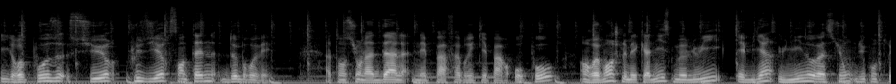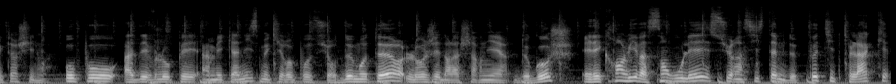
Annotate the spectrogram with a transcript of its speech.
Il repose sur plusieurs centaines de brevets. Attention, la dalle n'est pas fabriquée par Oppo. En revanche, le mécanisme, lui, est bien une innovation du constructeur chinois. Oppo a développé un mécanisme qui repose sur deux moteurs logés dans la charnière de gauche et l'écran, lui, va s'enrouler sur un système de petites plaques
